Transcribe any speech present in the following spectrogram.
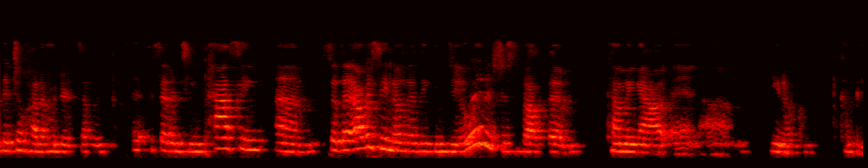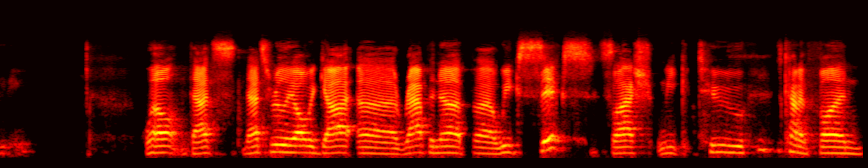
Mitchell had 117 passing. Um, so they obviously know that they can do it. It's just about them coming out and, um, you know, com- competing. Well, that's that's really all we got. Uh, wrapping up uh, week six slash week two. It's kind of fun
